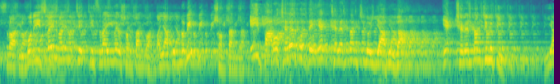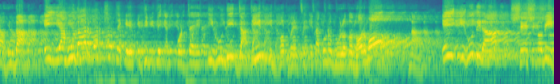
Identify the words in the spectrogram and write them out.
ইসরাইল বনি ইসরাইল মানে হচ্ছে ইসরাইলের সন্তানগণ বা ইয়াকুব নবীর সন্তানগণ। এই বারো ছেলের মধ্যে এক ছেলের নাম ছিল ইয়াহুদা। এক ছেলের নাম ছিল কি? ইয়াহুদা। এই ইয়াহুদার বংশ থেকে পৃথিবীতে এক পর্যায়ে ইহুদি জাতির উদ্ভব হয়েছে। এটা কোনো মূলত ধর্ম না। এই ইহুদিরা শেষ নবীর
